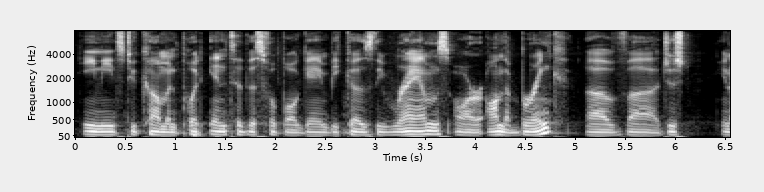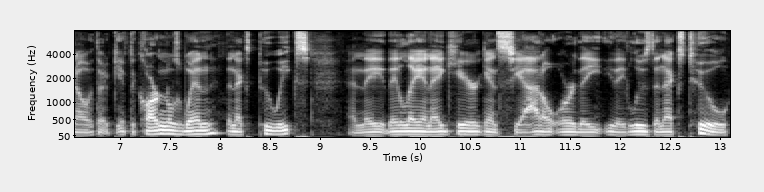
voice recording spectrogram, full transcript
He needs to come and put into this football game because the Rams are on the brink of uh, just you know, if the Cardinals win the next two weeks and they, they lay an egg here against Seattle or they, they lose the next two,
